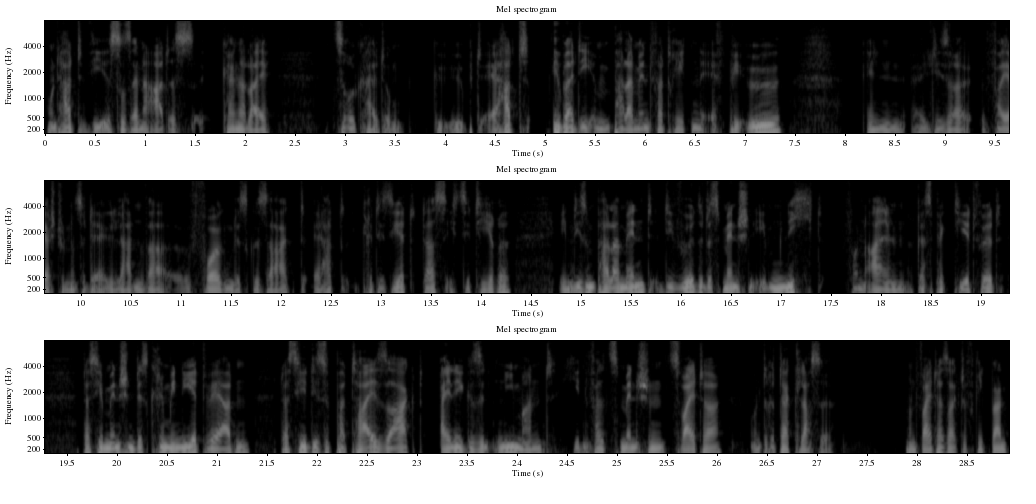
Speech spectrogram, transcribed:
und hat, wie es so seine Art ist, keinerlei Zurückhaltung geübt. Er hat über die im Parlament vertretene FPÖ in dieser Feierstunde, zu der er geladen war, Folgendes gesagt. Er hat kritisiert, dass, ich zitiere, in diesem Parlament die Würde des Menschen eben nicht von allen respektiert wird, dass hier Menschen diskriminiert werden, dass hier diese Partei sagt, einige sind niemand, jedenfalls Menschen zweiter und dritter Klasse. Und weiter sagte Friedmann,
